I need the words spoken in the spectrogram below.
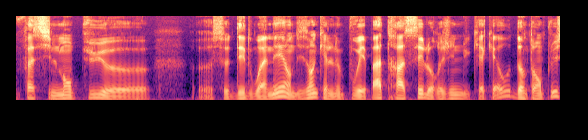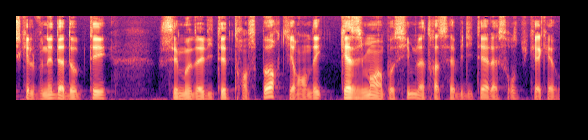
facilement pu euh, euh, se dédouaner en disant qu'elles ne pouvaient pas tracer l'origine du cacao, d'autant plus qu'elles venaient d'adopter ces modalités de transport qui rendaient quasiment impossible la traçabilité à la source du cacao.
